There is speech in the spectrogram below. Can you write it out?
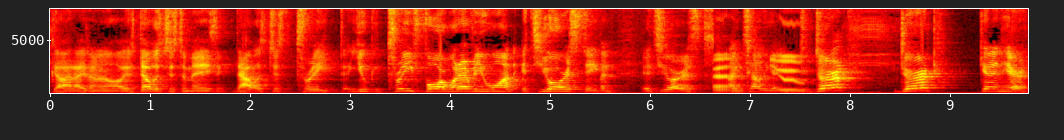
God, I don't know. It- That was just amazing. That was just three. You three, four, whatever you want. It's yours, Stephen. It's yours. I'm telling you. you. Dirk, Dirk, get in here.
